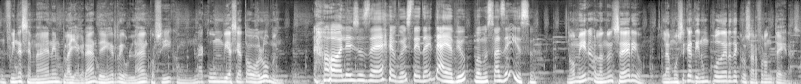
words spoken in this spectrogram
un fin de semana en Playa Grande, en el Río Blanco, así, con una cumbia hacia todo volumen? Olha, José, eu gostei da ideia, viu? Vamos fazer isso. No, mira, hablando en serio, la música tiene un poder de cruzar fronteras.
